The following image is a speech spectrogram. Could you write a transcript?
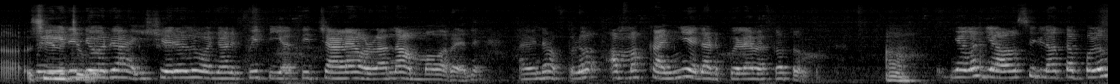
ആ, ശീലിച്ചു ഒരു ഐശ്വര്യം എന്ന് പറഞ്ഞാൽ ഇപ്പൊ തീയത്തിച്ചാളെ ഉള്ളെന്ന് അമ്മ പറയുന്നത് അതിന്റെ അപ്പോഴും അമ്മ കഞ്ഞി ഏത് അടുപ്പിലെ വെക്കത്തുള്ളൂ. ഞങ്ങൾ ഗ്യാസ് ഇല്ലാത്തപ്പോഴും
